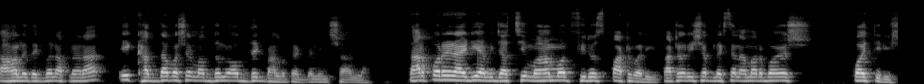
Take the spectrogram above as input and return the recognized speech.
তাহলে দেখবেন আপনারা এই খাদ্যাভ্যাসের মাধ্যমে অর্ধেক ভালো থাকবেন, ইনশাআল্লাহ। তারপরের আইডি আমি যাচ্ছি মোহাম্মদ ফিরোজ পাটোয়ারি। পাটোয়ারি সব লেখছেন, আমার বয়স পঁয়ত্রিশ।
